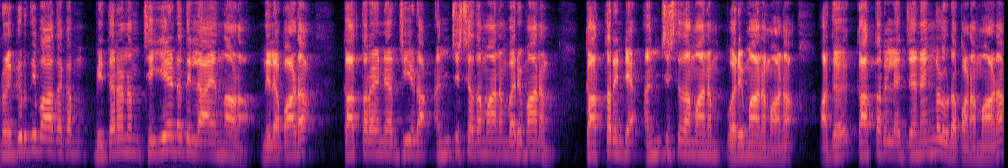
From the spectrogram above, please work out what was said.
പ്രകൃതിവാതകം വിതരണം ചെയ്യേണ്ടതില്ല എന്നാണ് നിലപാട്. ഖത്തർ എനർജിയുടെ അഞ്ച് ശതമാനം വരുമാനം ഖത്തറിന്റെ അഞ്ച് ശതമാനം വരുമാനമാണ്. അത് ഖത്തറിലെ ജനങ്ങളുടെ പണമാണ്.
